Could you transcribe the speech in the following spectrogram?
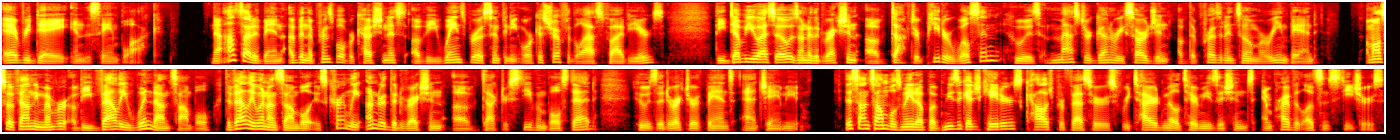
every day in the same block. Now, outside of band, I've been the principal percussionist of the Waynesboro Symphony Orchestra for the last five years. The WSO is under the direction of Dr. Peter Wilson, who is Master Gunnery Sergeant of the President's Own Marine Band. I'm also a founding member of the Valley Wind Ensemble. The Valley Wind Ensemble is currently under the direction of Dr. Stephen Bolstad, who is the director of bands at JMU. This ensemble is made up of music educators, college professors, retired military musicians, and private lessons teachers.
